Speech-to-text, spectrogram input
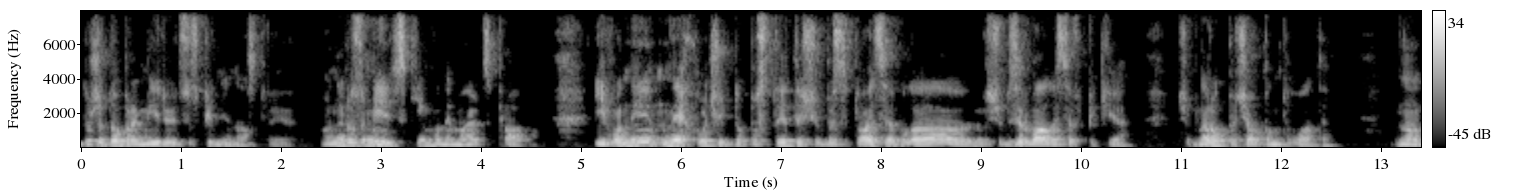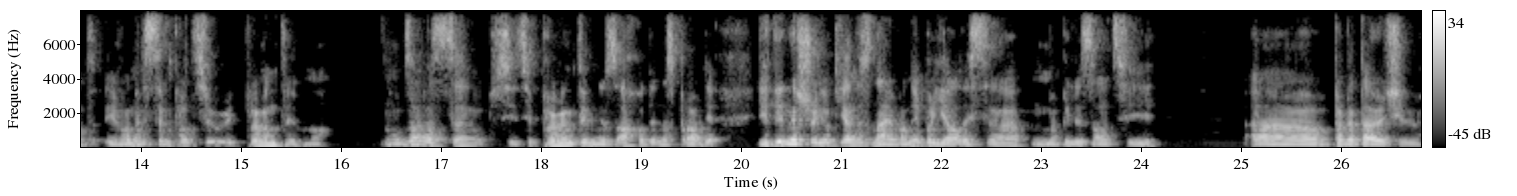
дуже добре міряють суспільні настрої. Вони розуміють, з ким вони мають справу. І вони не хочуть допустити, щоб ситуація була, щоб зірвалася в піке, щоб народ почав бунтувати. Ну, от, і вони з цим працюють превентивно. Ну, от зараз це от всі ці превентивні заходи насправді. Єдине, що от я не знаю, вони боялися мобілізації, е, пам'ятаючи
